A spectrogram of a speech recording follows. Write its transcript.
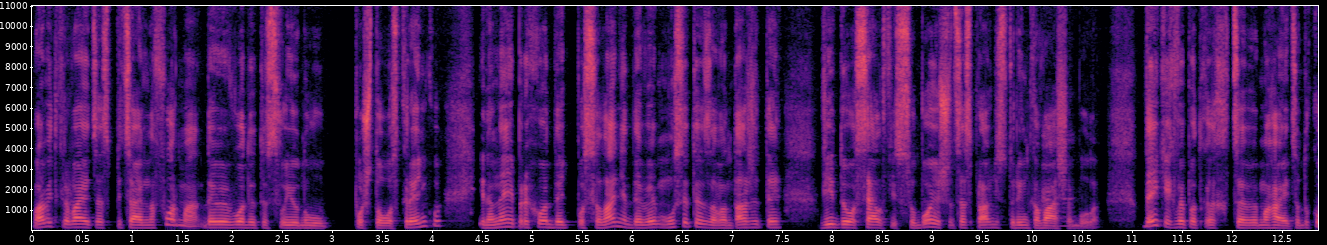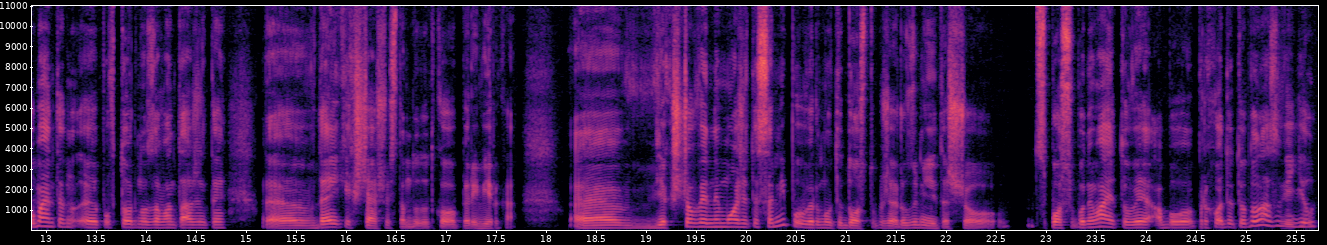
Вам відкривається спеціальна форма, де ви вводите свою нову поштову скриньку, і на неї приходить посилання, де ви мусите завантажити відео селфі з собою, що це справді сторінка ваша була. В деяких випадках це вимагається документи е, повторно завантажити, е, в деяких ще щось там додаткова перевірка. Е, Якщо ви не можете самі повернути доступ, вже розумієте, що способу немає, то ви або приходите до нас в відділ,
